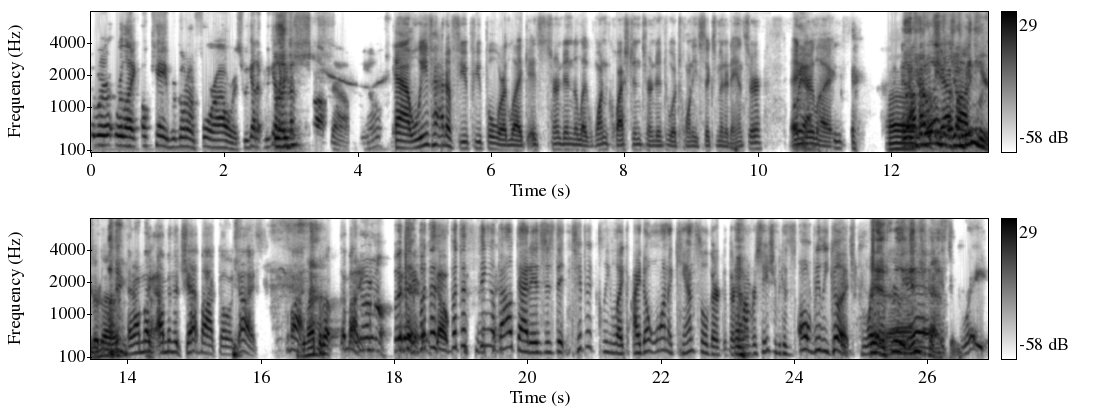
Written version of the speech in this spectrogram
we're, we're like okay we're going on four hours we got to we got to Like- cut this off now you know Yeah, we've had a few people where like it's turned into like one question turned into a 26 minute answer. Oh, and Oh, yeah. you're like, Uh, Like, how do I even jump in here? Like, And I'm like, I'm in the chat box going, guys, come on, Wrap it up. somebody. no no but the, but the Go. but the thing about that is is that typically like I don't want to cancel their their Yeah. conversation because it's all really good. It's great. Yeah, it's really Yeah, interesting. It's great.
